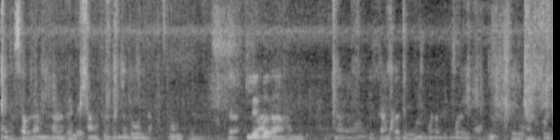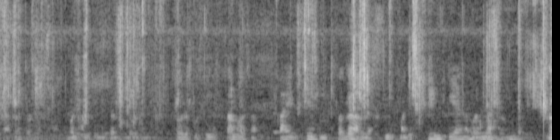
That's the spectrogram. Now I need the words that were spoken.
त्याचं सगळं आम्ही हाडून सांगतो त्याचं दोन Labor. आम्ही अं, जितकं आमकां देखून कोणा देखून येयलो ते येवन पोलीस आतां चालू आसा बट आमचे भितर सगळे प्रोसिजर चालू आसा कांय सगळे लागल्या माझे तीन पी आय येयना सर,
